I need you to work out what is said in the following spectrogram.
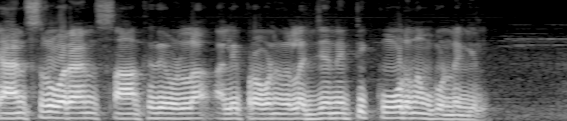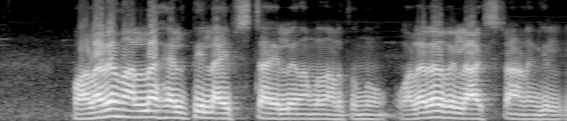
ക്യാൻസർ വരാൻ സാധ്യതയുള്ള അല്ലെങ്കിൽ പ്രവണതയുള്ള ജനറ്റിക് കോഡ് നമുക്കുണ്ടെങ്കിൽ വളരെ നല്ല ഹെൽത്തി ലൈഫ് സ്റ്റൈൽ നമ്മൾ നടത്തുന്നു. വളരെ റിലാക്സ്ഡ് ആണെങ്കിൽ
